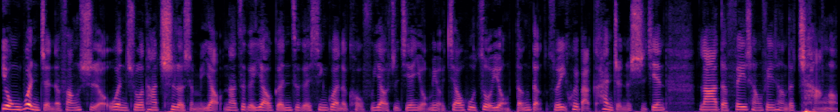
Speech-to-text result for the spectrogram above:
用问诊的方式哦，问说他吃了什么药，那这个药跟这个新冠的口服药之间有没有交互作用等等，所以会把看诊的时间拉得非常非常的长哦，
